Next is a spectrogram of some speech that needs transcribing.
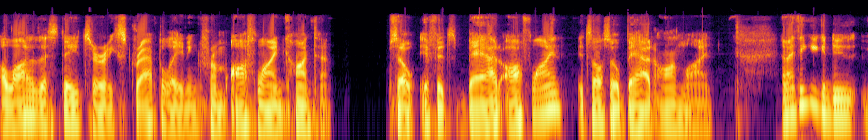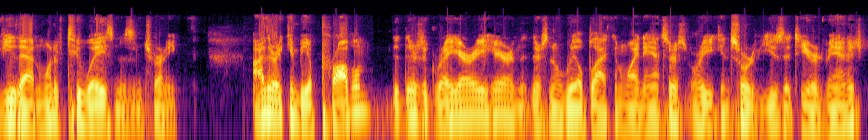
a lot of the states are extrapolating from offline content. So if it's bad offline, it's also bad online. And I think you can do view that in one of two ways as an attorney. Either it can be a problem that there's a gray area here and that there's no real black and white answers, or you can sort of use it to your advantage.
